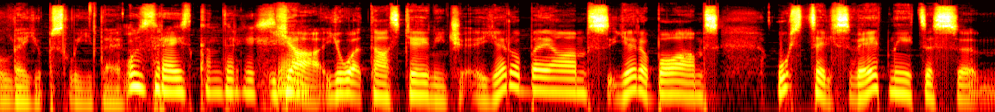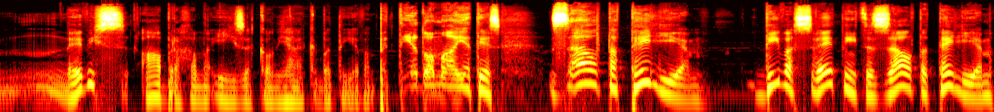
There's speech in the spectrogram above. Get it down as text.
lejupslīdē. Uzreiz gandrīz, jā. Jā, jo tās ķēniņš Jerobeāms, Jeroboāms uzceļ svētnīcas nevis Ābrahama, Īzaka un Jēkaba dievam, bet iedomājieties zelta teļiem, divas svētnīcas zelta teļiem,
